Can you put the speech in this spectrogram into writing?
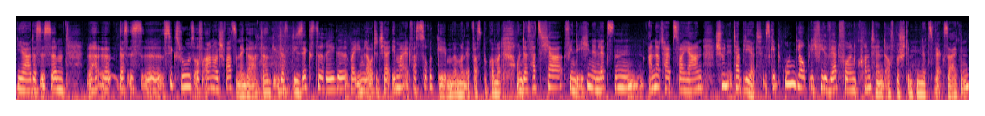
Ja, das ist, ähm, äh, das ist äh, Six Rules of Arnold Schwarzenegger. Da, das, die sechste Regel bei ihm lautet ja immer etwas zurückgeben, wenn man etwas bekommen hat. Und das hat sich ja, finde ich, in den letzten anderthalb, zwei Jahren schön etabliert. Es gibt unglaublich viel wertvollen Content auf bestimmten Netzwerkseiten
